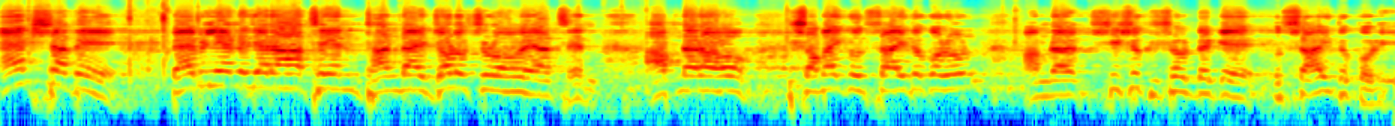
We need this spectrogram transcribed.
একসাথে প্যাভিলিয়নে যারা আছেন ঠান্ডায় জড়সড়ো হয়ে আছেন আপনারাও সবাইকে উৎসাহিত করুন। আমরা শিশু কিশোরদেরকে উৎসাহিত করি।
